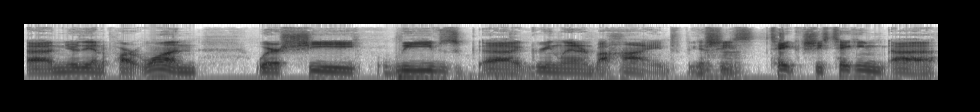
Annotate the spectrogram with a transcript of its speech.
uh, near the end of part one where she leaves uh, Green Lantern behind because she's take she's taking uh,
